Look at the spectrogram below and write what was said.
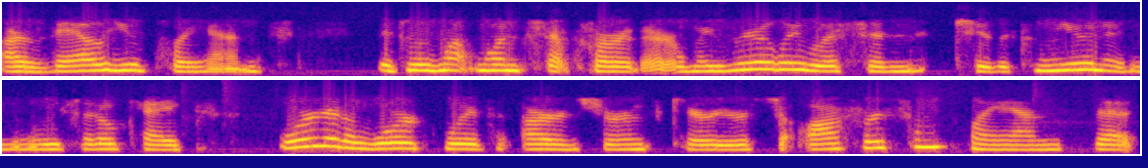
our value plans is we went one step further and we really listened to the community and we said, okay, we're going to work with our insurance carriers to offer some plans that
